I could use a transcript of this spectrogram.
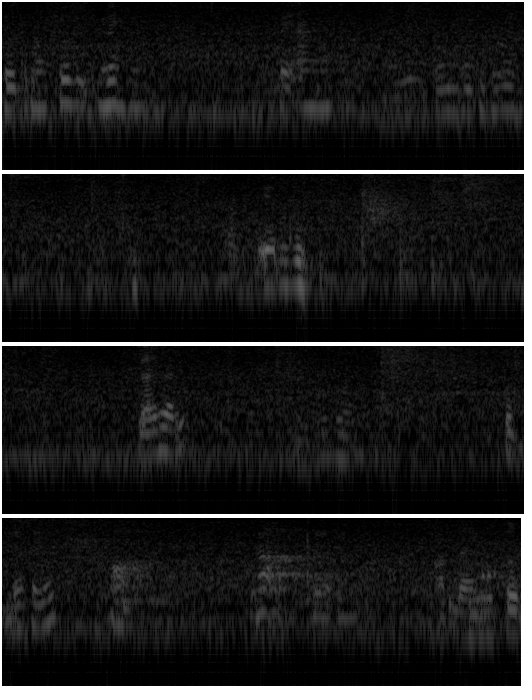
chơi cái nó này phải ăn không có cái gì em đấy đấy cục đấy phải đây nó tụt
